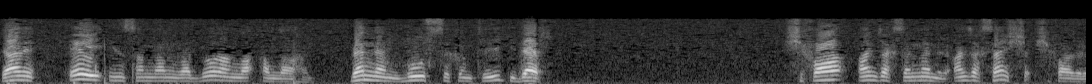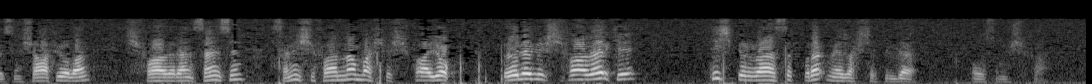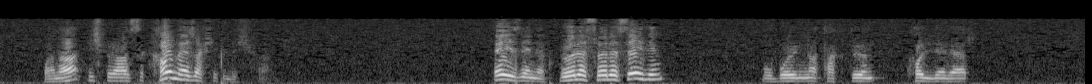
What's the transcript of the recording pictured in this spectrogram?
Yani ey insanların Rabbi olan Allah'ım benden bu sıkıntıyı gider. Şifa ancak sendendir. Ancak sen şifa verirsin. Şafi olan, şifa veren sensin. Senin şifandan başka şifa yok. Öyle bir şifa ver ki hiçbir rahatsızlık bırakmayacak şekilde olsun şifa. Bana hiçbir rahatsızlık kalmayacak şekilde şifa. Ey Zeynep böyle söyleseydin bu boynuna taktığın kolyeler,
